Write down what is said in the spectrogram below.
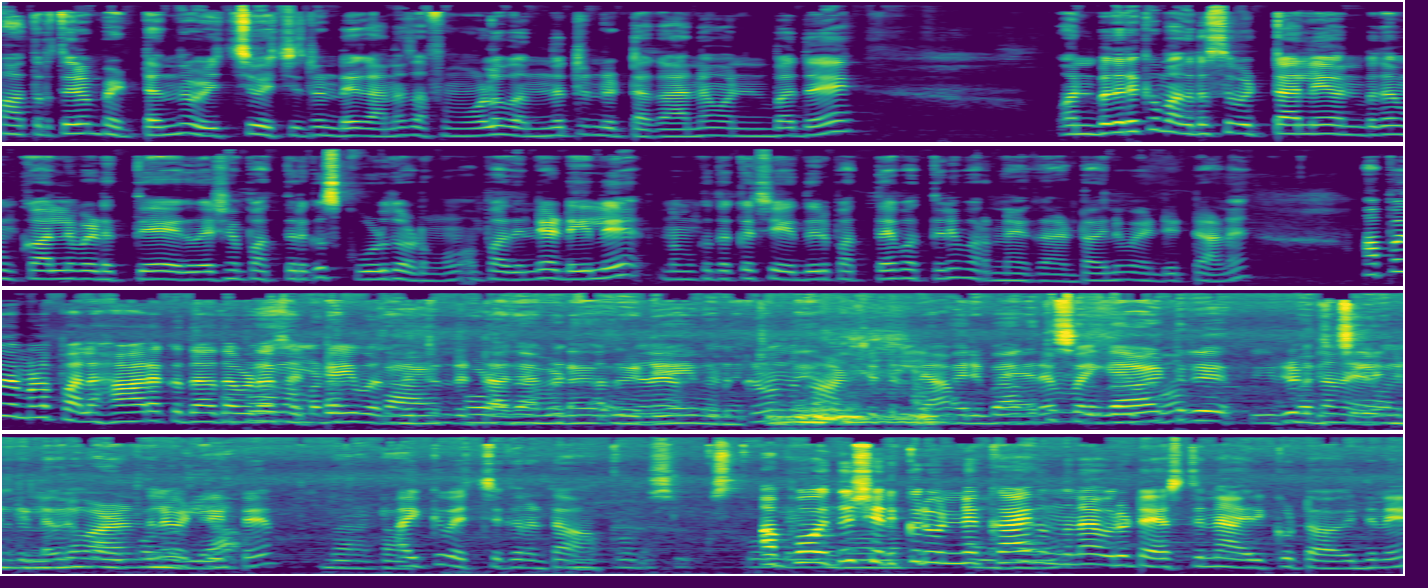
പാത്രത്തിലും പെട്ടെന്ന് ഒഴിച്ച് വെച്ചിട്ടുണ്ട്. കാരണം സഫമോൾ വന്നിട്ടുണ്ട് കേട്ടോ കാരണം ഒൻപത് ഒൻപതരക്ക് മദ്രസ് വിട്ടാലേ ഒൻപത് മുക്കാലിന് ഇവിടെ എത്തിയ ഏകദേശം പത്തരക്ക് സ്കൂൾ തുടങ്ങും. അപ്പോൾ അതിന്റെ ഇടയിൽ നമുക്കിതൊക്കെ ചെയ്തൊരു പത്തേ പത്തിന് പറഞ്ഞേക്കാം കേട്ടോ അതിന് വേണ്ടിയിട്ടാണ്. അപ്പോൾ നമ്മളെ പലഹാരമൊക്കെ ഇതാ അവിടെ സെറ്റായി വന്നിട്ടുണ്ട് അതിങ്ങനെ എടുക്കണമെന്ന് കാണിച്ചിട്ടില്ല. നേരം വൈകിയപ്പോൾ വീഡിയോ എടുക്കാൻ നേരം കിട്ടില്ല ഒരു വാഴത്തിൽ വെട്ടിയിട്ട് അതിക്ക് വെച്ചിരിക്കണം കേട്ടോ. അപ്പോൾ ഇത് ശരിക്കും ഒരു ഉന്നക്കായ തിന്നുന്ന ഒരു ടേസ്റ്റ് തന്നെ ആയിരിക്കും കേട്ടോ ഇതിന്.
